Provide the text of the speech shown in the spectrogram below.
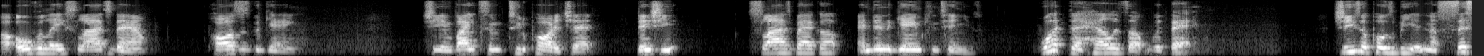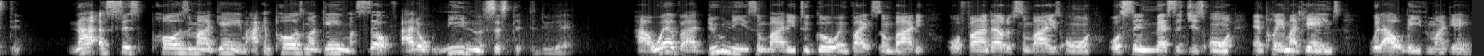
a overlay slides down, pauses the game. She invites him to the party chat. Then she slides back up, and then the game continues. What the hell is up with that? She's supposed to be an assistant, not assist pausing my game. I can pause my game myself. I don't need an assistant to do that. However, I do need somebody to go invite somebody or find out if somebody's on or send messages on and play my games without leaving my game.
